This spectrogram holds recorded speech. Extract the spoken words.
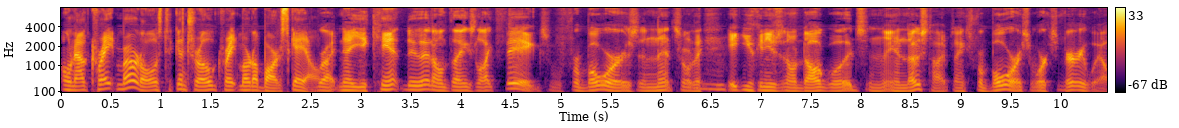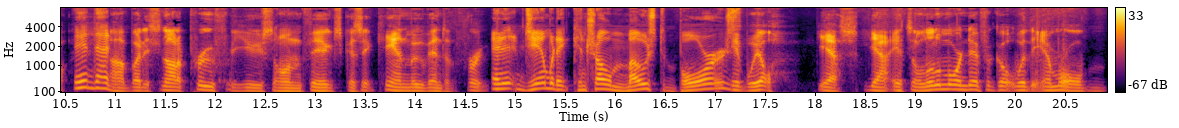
on our crepe myrtles to control crepe myrtle bark scale Right now, you can't do it on things like figs for borers and that sort of. Mm-hmm. It, you can use it on dogwoods and, and those type of things. For borers, it works very well. Isn't that- uh, but it's not approved for use on figs because it can move into the fruit. and it, jim would it control most borers It will. Yes. Yeah. It's a little more difficult with the emerald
